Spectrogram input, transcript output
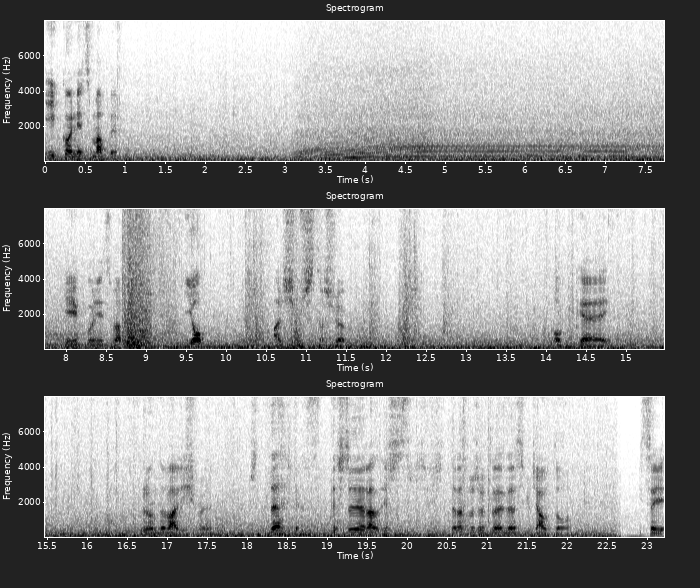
I koniec mapy. I koniec mapy. Jo! Ale się przestraszyłem. Okej. Wylądowaliśmy. Czy Teraz, jeszcze raz, jeszcze, jeszcze teraz możemy tutaj zaraz mieć auto. I sobie...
